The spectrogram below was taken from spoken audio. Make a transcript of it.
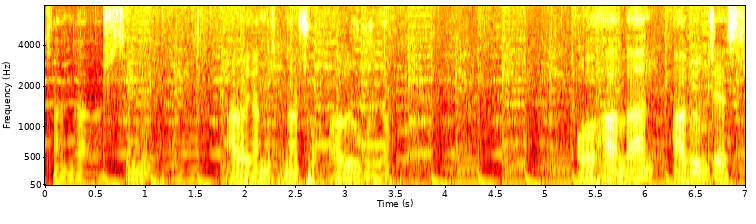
Bir tane daha var. Sen de gel. Abi yalnız bunlar çok ağır vuruyor. Oha lan. Abi öleceğiz.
